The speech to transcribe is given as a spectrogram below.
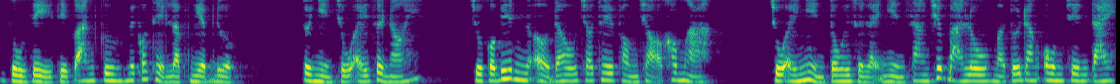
Dù gì thì có an cư mới có thể lập nghiệp được. Tôi nhìn chú ấy rồi nói, chú có biết ở đâu cho thuê phòng trọ không ạ? Chú ấy nhìn tôi rồi lại nhìn sang chiếc ba lô mà tôi đang ôm trên tay.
